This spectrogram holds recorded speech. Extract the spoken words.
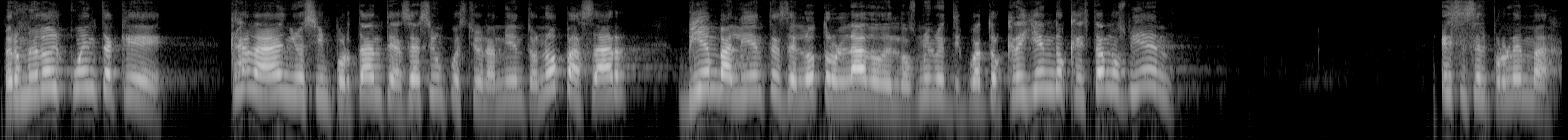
Pero me doy cuenta que cada año es importante hacerse un cuestionamiento, no pasar bien valientes del otro lado del 2024 creyendo que estamos bien. Ese es el problema.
